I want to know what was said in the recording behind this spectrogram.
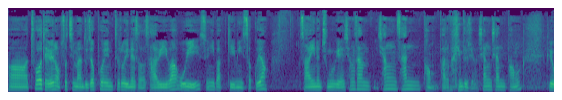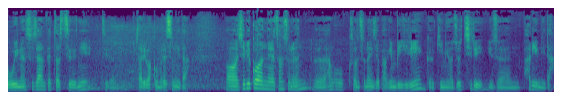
어, 투어 대회는 없었지만 누적 포인트로 인해서 4위와 5위 순위 바뀜이 있었고요. 4위는 중국의 샹산, 샹산펑, 발음하기 힘들죠. 샹산펑. 그리고 5위는 수잔 패터슨이 지금 자리 바꿈을 했습니다. 어, 10위권의 선수는, 그 한국 선수는 이제 박인비 1위, 그 김효주 7위, 유소연 8위입니다.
